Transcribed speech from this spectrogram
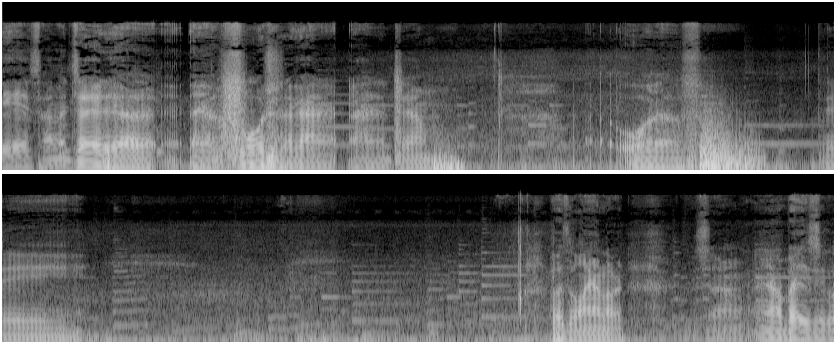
Yeah, so I'm gonna tell you the uh, uh, forces I got, got into with the with the landlord. So you know, basically,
